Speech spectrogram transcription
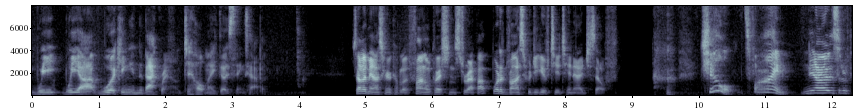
we we are working in the background to help make those things happen. So let me ask you a couple of final questions to wrap up. What advice would you give to your teenage self? Chill. It's fine. You know, sort of.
